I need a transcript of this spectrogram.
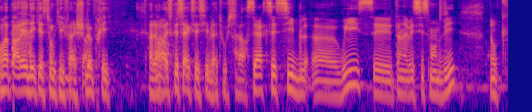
On va parler des questions qui fâchent. Le prix. Alors, est-ce que c'est accessible à tous? Alors, c'est accessible, euh, oui, c'est un investissement de vie. Donc,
